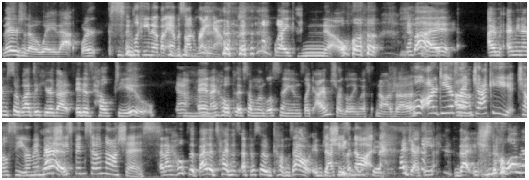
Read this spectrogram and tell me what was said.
there's no way that works. I'm looking it up on Amazon right now. like, no. But I'm I mean, I'm so glad to hear that it has helped you. Yeah. Mhm. And I hope if someone's listening and is like, I'm struggling with nausea. well, our dear friend Uh, Jackie Chelsea, remember Yes. she's been so nauseous. and I hope that by the time this episode comes out and That Jackie she's not. to hi Jackie, that she's no longer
